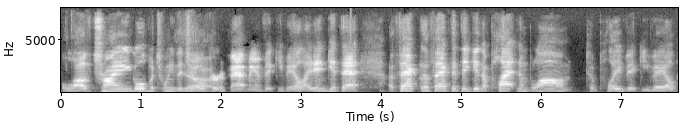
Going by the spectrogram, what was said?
love triangle between the Yeah. Joker and Batman and Vicki Vale. I didn't get that. The fact the fact that they get a platinum blonde to play Vicki Vale,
